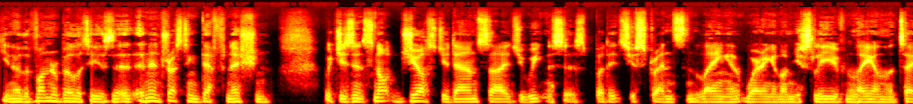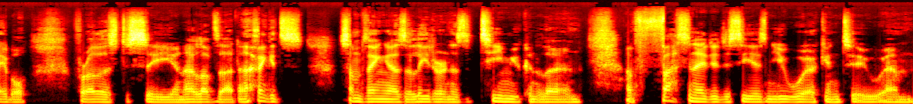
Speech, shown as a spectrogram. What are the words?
you know, the vulnerability is a, an interesting definition, which is it's not just your downsides, your weaknesses, but it's your strengths and laying it, wearing it on your sleeve and laying on the table for others to see. And I love that. And I think it's something as a leader and as a team you can learn. I'm fascinated to see his new work into um,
